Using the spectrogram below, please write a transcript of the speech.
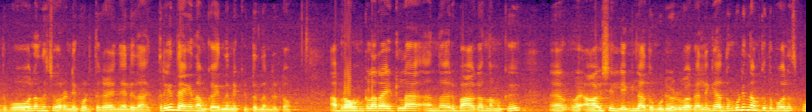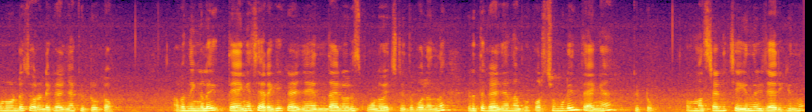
ഇതുപോലെ ഒന്ന് ചുരണ്ടി കൊടുത്തു കഴിഞ്ഞാൽ ഇതാ ഇത്രയും തേങ്ങ നമുക്ക് അതിൽ തന്നെ കിട്ടുന്നുണ്ട് കേട്ടോ. ആ ബ്രൗൺ കളറായിട്ടുള്ള എന്താ ഒരു ഭാഗം നമുക്ക് ആവശ്യമില്ലെങ്കിൽ അതും കൂടി ഒഴിവാക്കാം. അല്ലെങ്കിൽ അതും കൂടി നമുക്ക് ഇതുപോലെ സ്പൂൺ കൊണ്ട് ചുരണ്ടി കഴിഞ്ഞാൽ കിട്ടും കേട്ടോ. അപ്പോൾ നിങ്ങൾ തേങ്ങ ചിരകി കഴിഞ്ഞാൽ എന്തായാലും ഒരു സ്പൂൺ വെച്ചിട്ട് ഇതുപോലെ ഒന്ന് എടുത്തു കഴിഞ്ഞാൽ നമുക്ക് കുറച്ചും കൂടിയും തേങ്ങ കിട്ടും. അപ്പോൾ മസ്റ്റായിട്ട് ചെയ്യുമെന്ന് വിചാരിക്കുന്നു.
